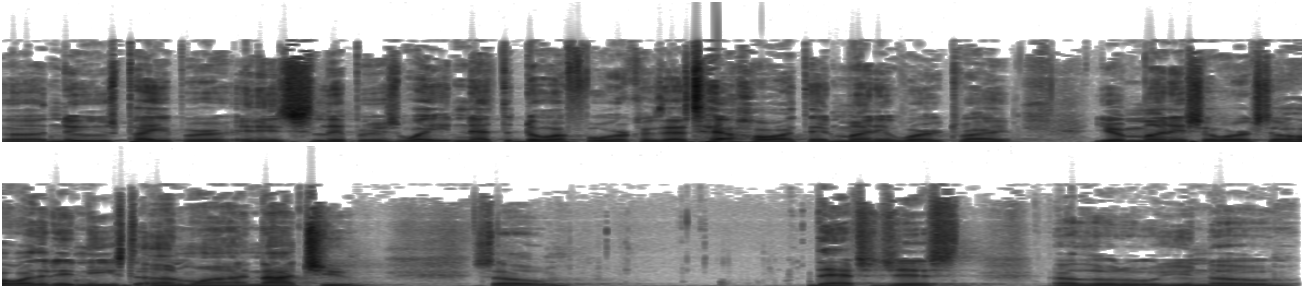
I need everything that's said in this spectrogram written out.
a newspaper, and its slippers waiting at the door for it because that's how hard that money worked, right? Your money should work so hard that it needs to unwind, not you. So that's just a little, you know,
